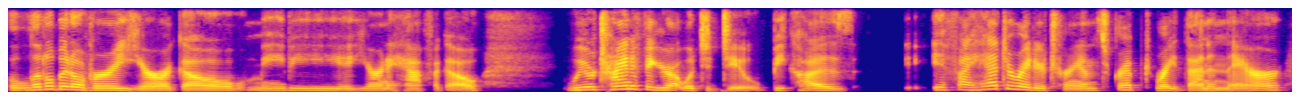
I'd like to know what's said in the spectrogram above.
a little bit over a year ago, maybe a year and a half ago, we were trying to figure out what to do because if I had to write a transcript right then and there,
